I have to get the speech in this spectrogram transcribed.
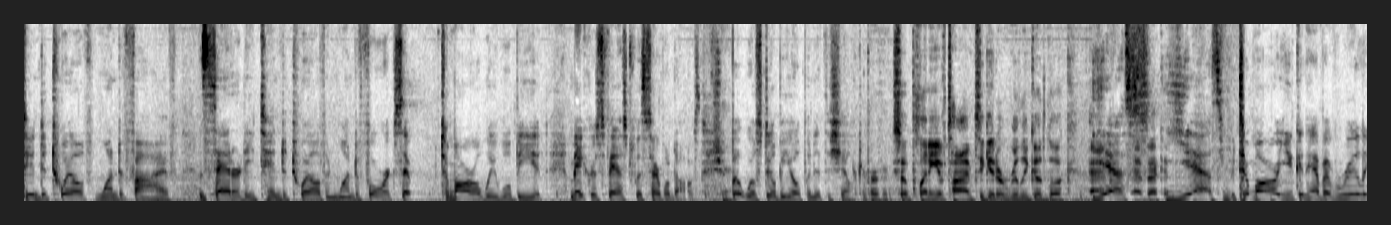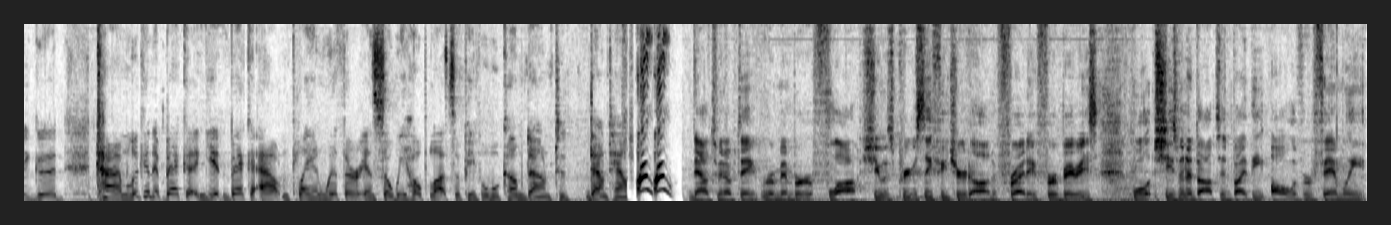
10 to 12, 1 to 5, and Saturday 10 to 12 and 1 to 4, except tomorrow we will be at Makers Fest with several dogs, Sure. but we'll still be open at the shelter. Perfect. So plenty of time to get a really good look at, Yes, at Becca. yes. Tomorrow you can have a really good time looking at Becca and getting Becca out and playing with her. And so we hope lots of people will come down to downtown. Now to an update. Remember Flop? She was previously featured on Friday Fur Babies. Well, she's been adopted by the Oliver family.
